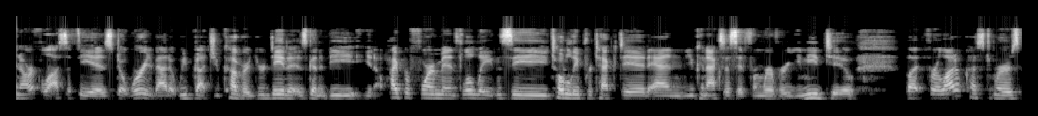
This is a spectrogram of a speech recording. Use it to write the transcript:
And our philosophy is don't worry about it. We've got you covered. Your data is going to be, you know, high performance, low latency, totally protected, and you can access it from wherever you need to. But for a lot of customers,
